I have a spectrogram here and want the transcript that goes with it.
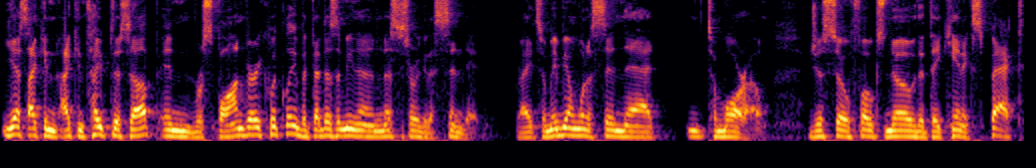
Yes, I can I can type this up and respond very quickly, but that doesn't mean that I'm necessarily going to send it, right? So maybe I want to send that tomorrow, just so folks know that they can't expect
